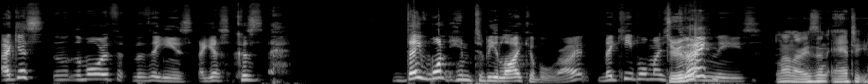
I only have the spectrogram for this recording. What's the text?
I guess the more th- the thing is, I guess because they want him to be likable, right? They keep almost Do doing they? these. No, no, he's an anti.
